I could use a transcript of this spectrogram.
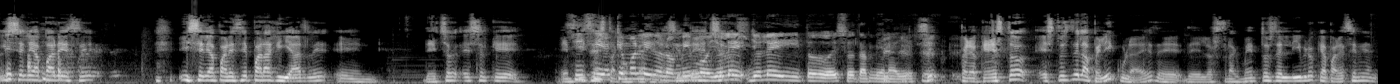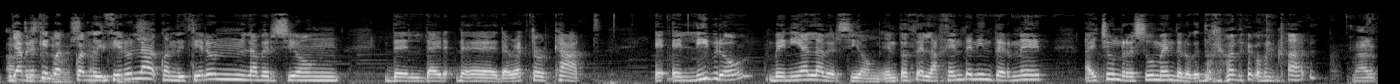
y se le aparece y se le aparece para guiarle en de hecho es el que Sí, empieza sí, es esta que hemos leído lo mismo. Yo, hechos. le- yo leí todo eso también ayer. Sí, pero que esto esto es de la película, ¿eh? de, de los fragmentos del libro que aparecen en Ya, pero es que cua- cuando hicieron la cuando hicieron la versión del di- de director cut, e- el libro venía en la versión. Entonces la gente en internet ha hecho un resumen de lo que tú acabas de contar. Claro.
